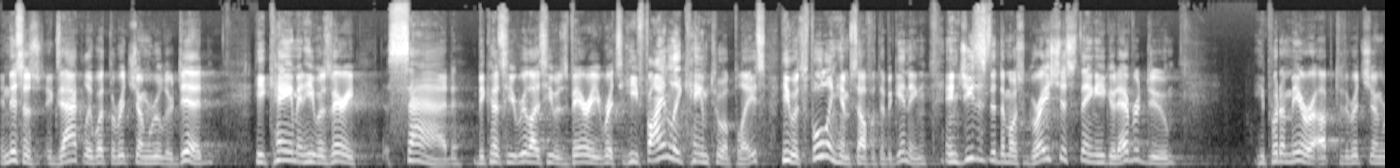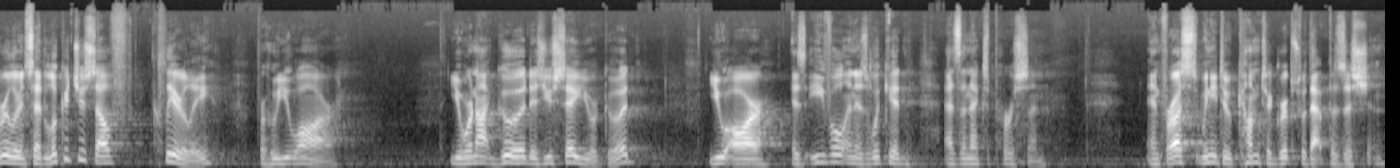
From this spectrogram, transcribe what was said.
And this is exactly what the rich young ruler did. He came and he was very sad because he realized he was very rich. He finally came to a place, he was fooling himself at the beginning, and Jesus did the most gracious thing he could ever do. He put a mirror up to the rich young ruler and said, Look at yourself clearly for who you are. You are not good as you say you are good. You are as evil and as wicked as the next person. And for us, we need to come to grips with that position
